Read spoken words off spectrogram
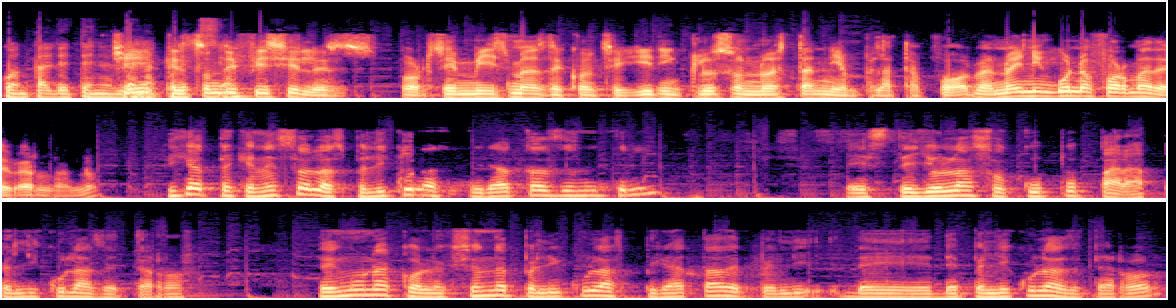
con tal de tener. Sí, que son difíciles por sí mismas de conseguir, incluso no están ni en plataforma, no hay ninguna forma de verla, ¿no? Fíjate que en eso de las películas piratas, Dimitri, este, yo las ocupo para películas de terror. Tengo una colección de películas pirata de, de, películas de terror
